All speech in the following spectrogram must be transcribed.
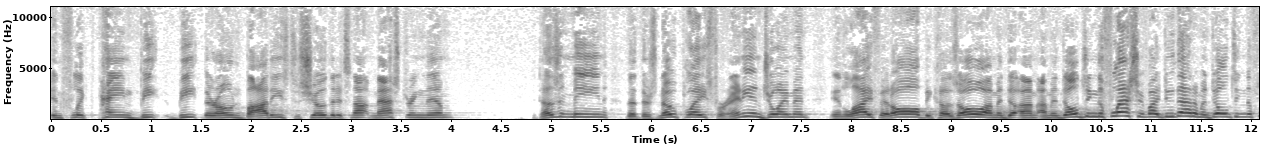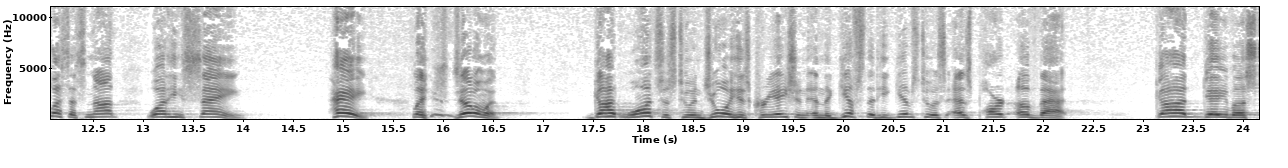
inflict pain, beat, beat their own bodies to show that it's not mastering them. It doesn't mean that there's no place for any enjoyment in life at all because, oh, I'm, ind- I'm, I'm indulging the flesh. If I do that, I'm indulging the flesh. That's not what he's saying. Hey, ladies and gentlemen, God wants us to enjoy his creation and the gifts that he gives to us as part of that. God gave us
